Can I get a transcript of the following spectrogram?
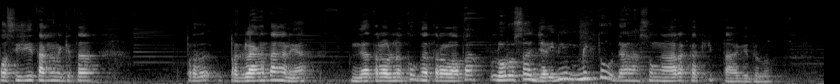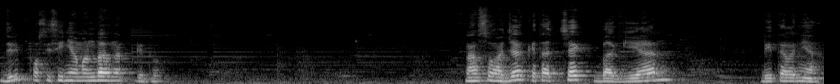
posisi tangan kita. Per- pergelangan tangan ya. Nggak terlalu nekuk nggak terlalu apa. Lurus saja. Ini mic tuh udah langsung ngarah ke kita gitu loh. Jadi posisi nyaman banget gitu. Langsung aja kita cek bagian detailnya.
